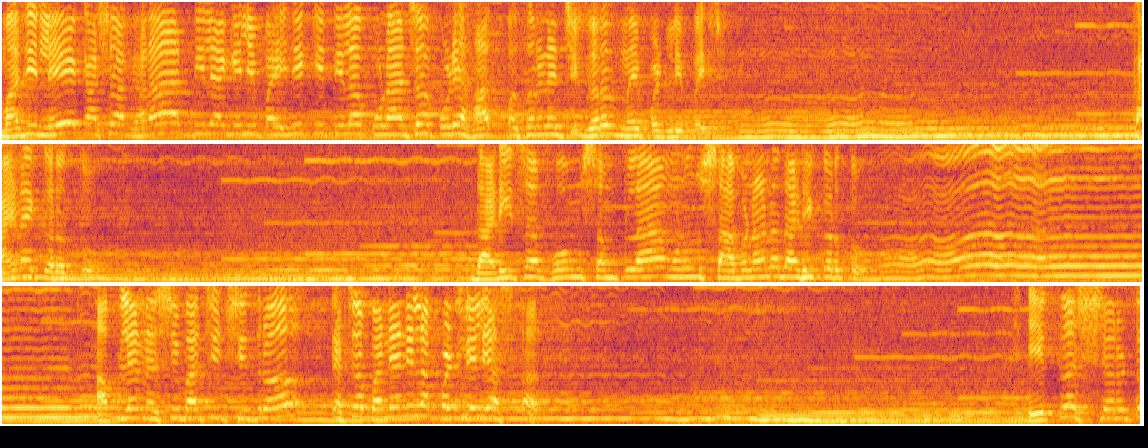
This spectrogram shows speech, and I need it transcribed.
माझी लेख अशा घरात दिल्या गेली पाहिजे की तिला कुणाच्या पुढे हात पसरण्याची गरज नाही पडली पाहिजे. काय नाही करत तो. दाढीचा फोम संपला म्हणून साबणानं दाढी करतो. आपल्या नशिबाची छिद्र त्याच्या बन्यानीला पडलेली असतात. एकच शर्ट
